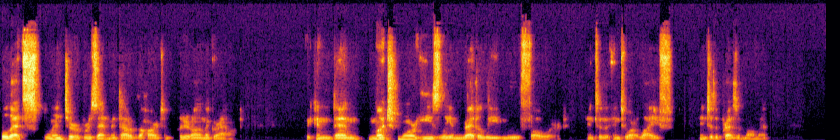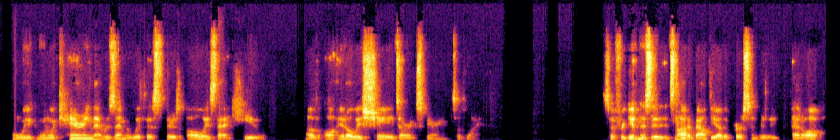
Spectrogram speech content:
pull that splinter of resentment out of the heart and put it on the ground, we can then much more easily and readily move forward into, into our life, into the present moment. When, we, when we're carrying that resentment with us, there's always that hue of, it always shades our experience of life. So forgiveness, it's not about the other person really at all.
